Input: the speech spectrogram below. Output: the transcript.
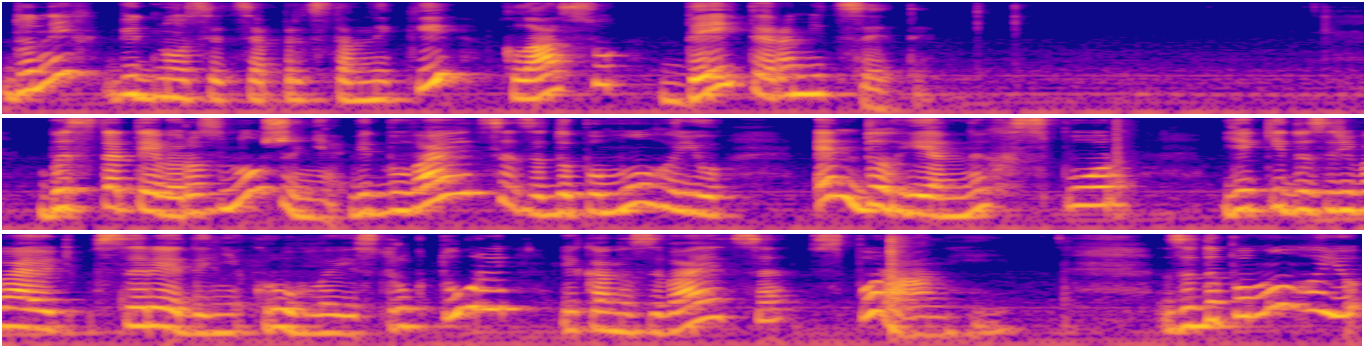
До них відносяться представники класу дейтераміцети. Безстатеве розмноження відбувається за допомогою ендогенних спор, які дозрівають всередині круглої структури, яка називається спорангії. За допомогою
